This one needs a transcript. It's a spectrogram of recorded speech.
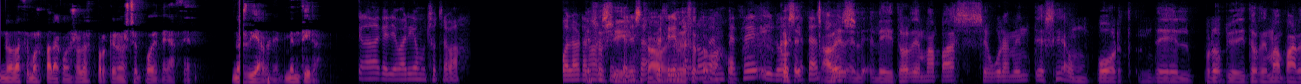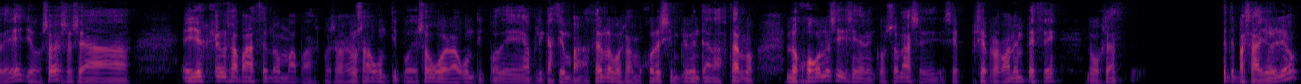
no lo hacemos para consolas porque no se puede hacer. No es viable, mentira. Que nada, que llevaría mucho trabajo. Igual ahora no Eso les sí, interesa. claro, verlo en. PC y luego se- quizás. a ver, pues, el, el editor de mapas seguramente sea un port del propio editor de mapas de ellos, ¿sabes? O sea, ellos quieren usar para hacer los mapas, pues habrán usado algún tipo de software, algún tipo de aplicación para hacerlo, pues a lo mejor es simplemente adaptarlo. Los juegos no se diseñan en consolas, se, se, se programan en PC. Luego se hace... ¿Qué te pasa, Giorgio?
